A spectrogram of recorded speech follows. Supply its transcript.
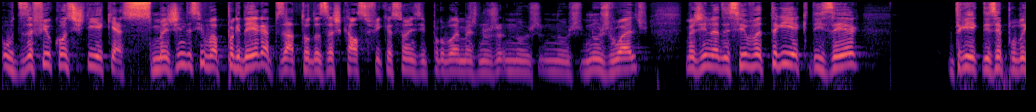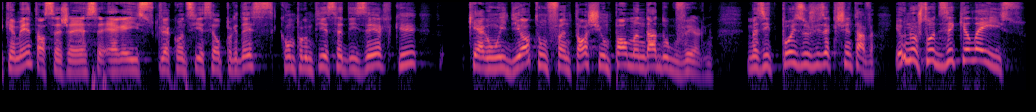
uh, o desafio consistia que é, se Magina Silva perder, apesar de todas as calcificações e problemas nos, nos, nos, nos joelhos, Magina da Silva teria que dizer teria que dizer publicamente, ou seja, era isso que lhe acontecia se ele perdesse, comprometia-se a dizer que que era um idiota, um fantoche e um pau mandado do governo. Mas e depois o juiz acrescentava: Eu não estou a dizer que ele é isso.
